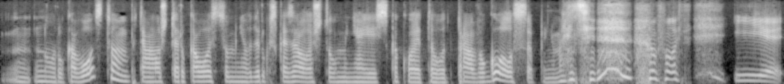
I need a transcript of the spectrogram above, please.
ну, руководством, потому что руководство мне вдруг сказало, что у меня есть какое-то вот право голоса, понимаете? вот. И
